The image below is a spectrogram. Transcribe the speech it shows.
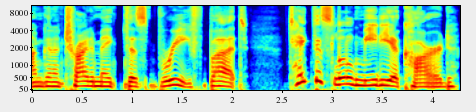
I'm going to try to make this brief, but take this little media card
